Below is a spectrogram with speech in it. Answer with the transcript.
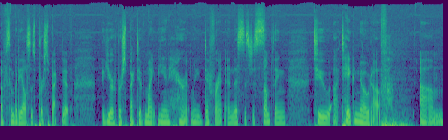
of somebody else's perspective. Your perspective might be inherently different, and this is just something to uh, take note of. Um,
